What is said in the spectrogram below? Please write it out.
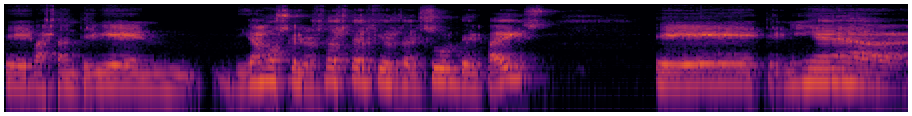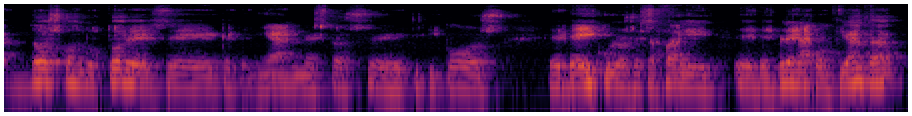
eh, bastante bien, digamos que los dos tercios del sur del país, eh, tenía dos conductores eh, que tenían estos típicos vehículos de safari de plena confianza,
